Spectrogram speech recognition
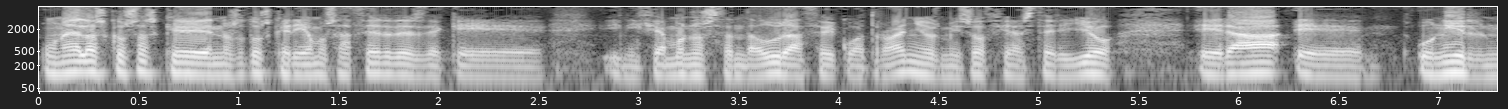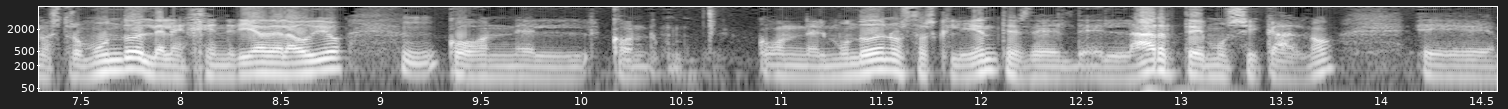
una de las cosas que nosotros queríamos hacer desde que iniciamos nuestra andadura hace cuatro años, mi socia Esther y yo, era eh, unir nuestro mundo, el de la ingeniería del audio, Mm. con el con, con el mundo de nuestros clientes, del, del arte musical, ¿no? Eh,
